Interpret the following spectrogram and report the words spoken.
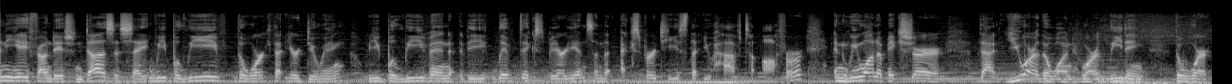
NEA Foundation does is say, we believe the work that you're doing, we believe in the lived experience and the expertise that you have to offer, and we want to make sure that you are the one who are leading the work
